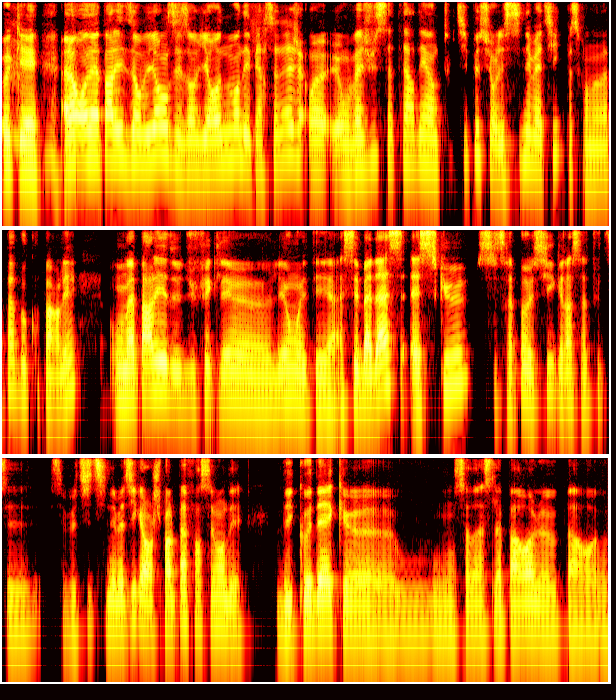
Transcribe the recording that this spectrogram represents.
Ok. Alors, on a parlé des ambiances, des environnements, des personnages. On va juste s'attarder un tout petit peu sur les cinématiques parce qu'on en a pas beaucoup parlé. On a parlé de- du fait que Lé- euh, Léon était assez badass. Est-ce que ce serait pas aussi grâce à toutes ces, ces petites cinématiques? Alors, je parle pas forcément des, des codecs euh, où on s'adresse la parole euh, par euh,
